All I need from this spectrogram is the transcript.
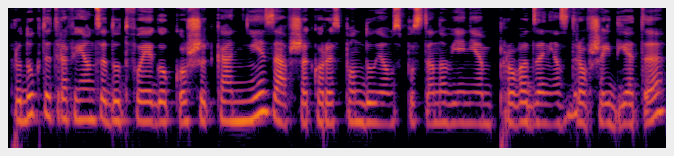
produkty trafiające do Twojego koszyka nie zawsze korespondują z postanowieniem prowadzenia zdrowszej diety.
